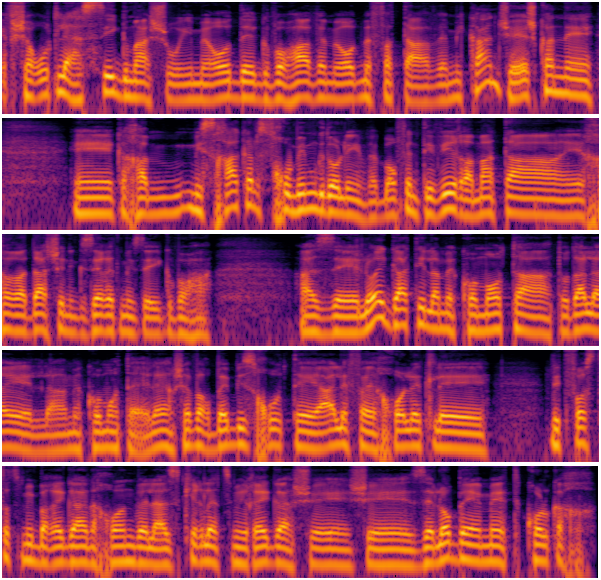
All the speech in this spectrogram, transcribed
והאפשרות להשיג משהו היא מאוד גבוהה ומאוד מפתה, ומכאן שיש כאן אה, ככה משחק על סכומים גדולים, ובאופן טבעי רמת החרדה שנגזרת מזה היא גבוהה. אז אה, לא הגעתי למקומות, תודה לאל, למקומות האלה. אני חושב הרבה בזכות, א', היכולת ל... לתפוס את עצמי ברגע הנכון ולהזכיר לעצמי רגע ש, שזה לא באמת כל כך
